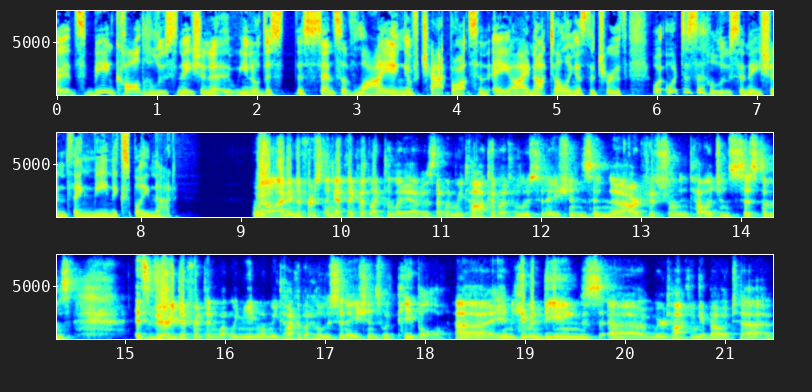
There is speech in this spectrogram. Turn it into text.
It's being called hallucination. Uh, you know, this this sense of lying of chatbots and AI not telling us the truth. What, what does the hallucination thing mean? Explain that. Well, I mean, the first thing I think I'd like to lay out is that when we talk about hallucinations in uh, artificial intelligence systems, it's very different than what we mean when we talk about hallucinations with people. Uh, in human beings, uh, we're talking about uh,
